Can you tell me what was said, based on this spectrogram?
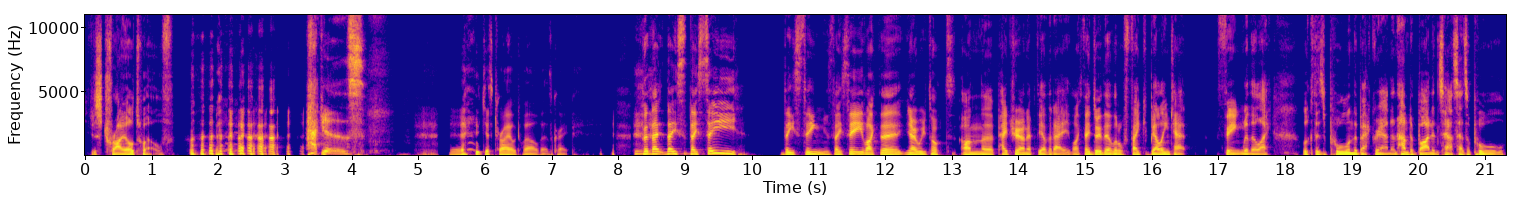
you just try all twelve. Hackers. Yeah, just all twelve. That's great. but they they they see these things. They see like the you know we talked on the Patreon app the other day. Like they do their little fake Bellingcat thing where they're like, look, there's a pool in the background, and Hunter Biden's house has a pool.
